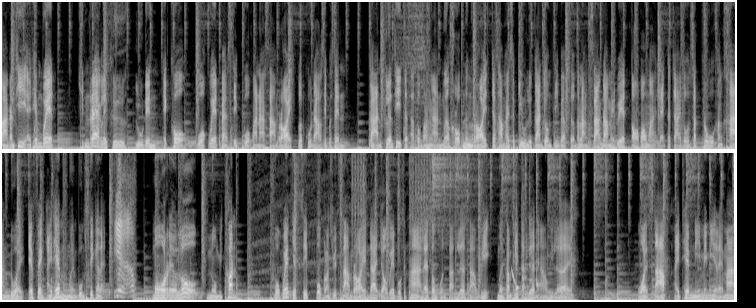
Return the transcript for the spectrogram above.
มากันที่ไอเทมเวท ชิ้นแรกเลยคือลูเดนเอ็กโคบวกเวท 80 บวกมานา 300 ลดคูลดาวน์10%การเคลื่อนที่จะสะสมพลังงานเมื่อครบ 100 จะทำให้สกิลหรือการโจมตีแบบเสริมพลังสร้างดาเมจเวทต่อเป้าหมาย และกระจายโดนศัตรูข้างๆ ด้วยเอฟเฟกต์ไอเทมเหมือนบูมสติ๊กอะแหละโมเรโลโนมิคอน บวกเวท 70 บวกพลังชีวิต 300 ได้เจาะเวทบวก 15 และส่งผลตัดเลือด 3 วิ เหมือนคัมภีร์ตัดเลือดใน RV เลย Void Staff ไอเทมนี้ไม่มีอะไรมาก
